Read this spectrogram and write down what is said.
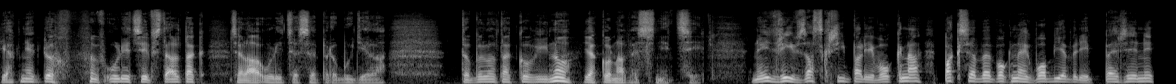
jak někdo v ulici vstal, tak celá ulice se probudila. To bylo takový, no, jako na vesnici. Nejdřív zaskřípali v okna, pak se ve oknech objevily peřiny,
